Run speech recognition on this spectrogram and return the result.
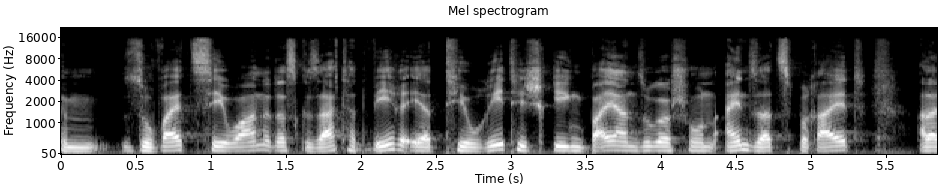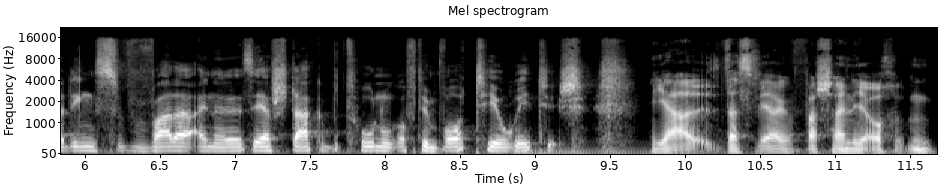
ähm, soweit Ceoane das gesagt hat, wäre er theoretisch gegen Bayern sogar schon einsatzbereit. Allerdings war da eine sehr starke Betonung auf dem Wort theoretisch. Ja, das wäre wahrscheinlich auch ein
